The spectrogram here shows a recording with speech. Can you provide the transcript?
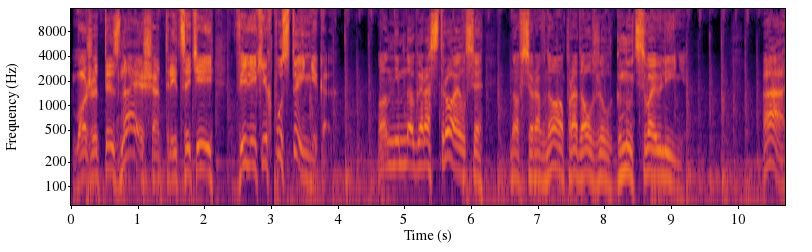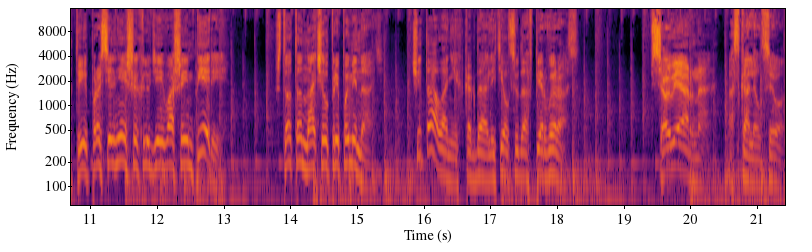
«Может, ты знаешь о тридцати великих пустынниках?» Он немного расстроился, но все равно продолжил гнуть свою линию. «А, ты про сильнейших людей вашей империи?» Что-то начал припоминать. Читал о них, когда летел сюда в первый раз. «Все верно!» — оскалился он.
